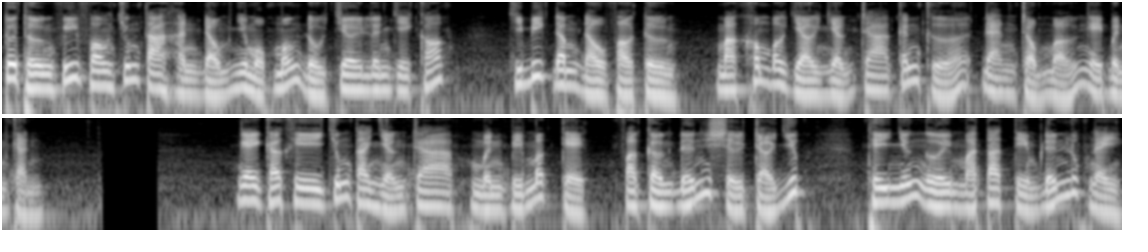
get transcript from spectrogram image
Tôi thường ví von chúng ta hành động như một món đồ chơi lên dây cót, chỉ biết đâm đầu vào tường mà không bao giờ nhận ra cánh cửa đang rộng mở ngay bên cạnh. Ngay cả khi chúng ta nhận ra mình bị mắc kẹt và cần đến sự trợ giúp, thì những người mà ta tìm đến lúc này,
